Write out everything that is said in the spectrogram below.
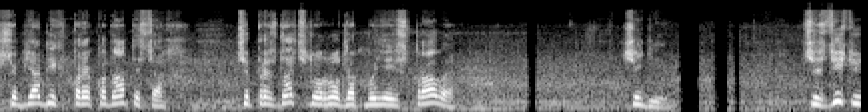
щоб я міг переконатися, чи призначено розгляд моєї справи, чи ні. Чи здійснюється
